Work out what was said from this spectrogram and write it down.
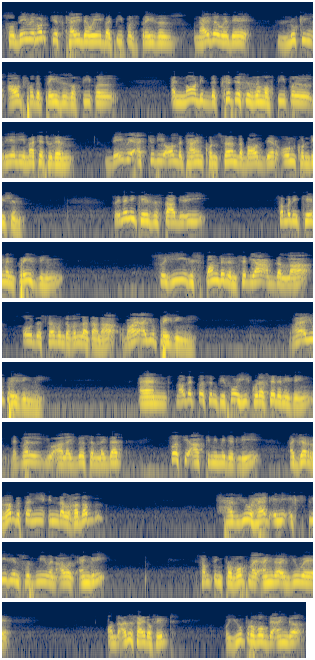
So they were not just carried away by people's praises, neither were they looking out for the praises of people, and nor did the criticism of people really matter to them. They were actually all the time concerned about their own condition. So in any case, this tabi'i, somebody came and praised him. So he responded and said, Ya Abdullah, O the servant of Allah Ta'ala, why are you praising me? Why are you praising me? And now that person, before he could have said anything, that well, you are like this and like that, first he asked him immediately, أَجَرَّبْتَنِي عِنْدَ الْغَضَبِ Have you had any experience with me when I was angry? Something provoked my anger and you were on the other side of it, or you provoked the anger,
